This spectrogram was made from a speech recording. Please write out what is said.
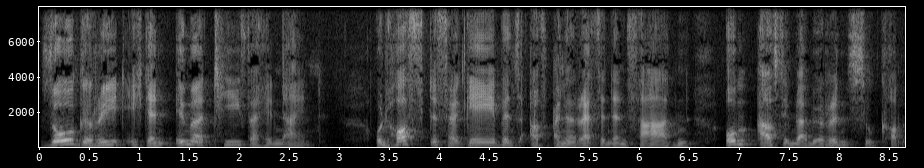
So geriet ich denn immer tiefer hinein und hoffte vergebens auf einen rettenden Faden, um aus dem Labyrinth zu kommen.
